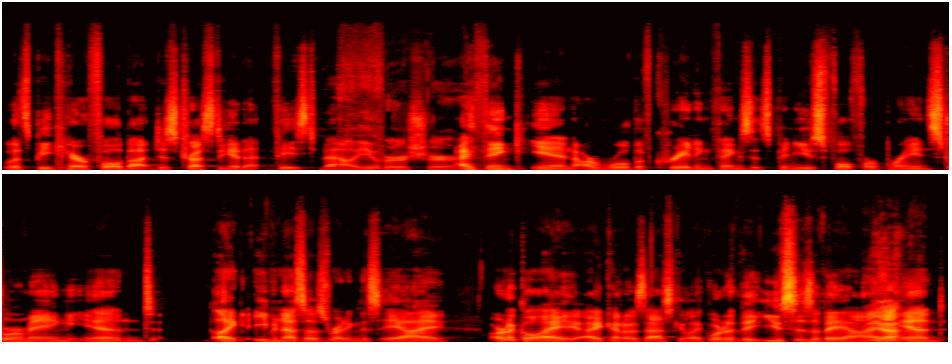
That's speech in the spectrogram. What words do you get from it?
let's be careful about just trusting it at face value. For sure. I think in our world of creating things, it's been useful for brainstorming. And like, even as I was writing this AI article, I, I kind of was asking, like, what are the uses of AI? Yeah. And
